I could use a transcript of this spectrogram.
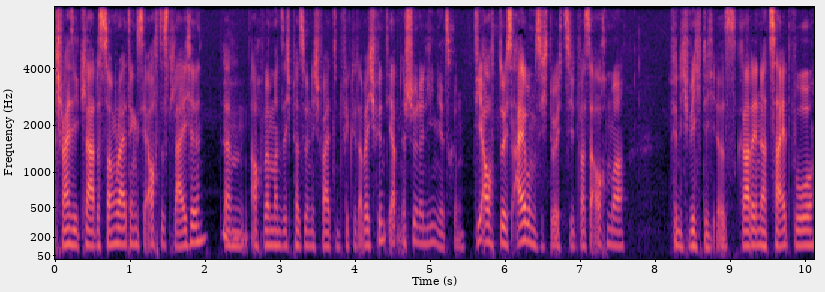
ich weiß nicht, klar, das Songwriting ist ja auch das gleiche, mhm. ähm, auch wenn man sich persönlich weiterentwickelt. Aber ich finde, ihr habt eine schöne Linie drin, die auch durchs Album sich durchzieht, was auch immer, finde ich, wichtig ist. Gerade in der Zeit, wo,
